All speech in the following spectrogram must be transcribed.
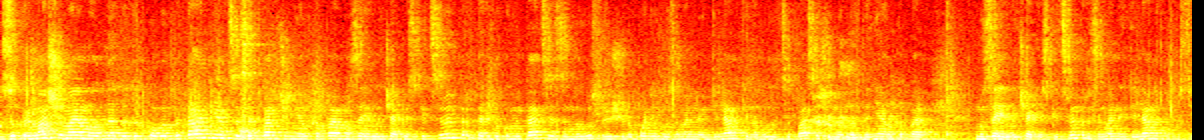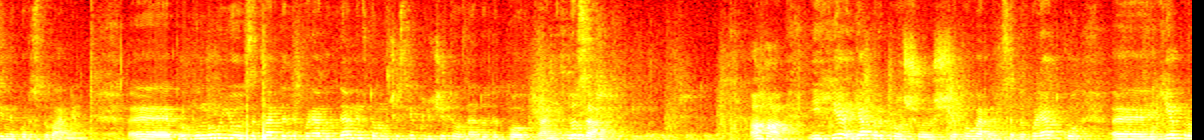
Зокрема, ще маємо одне додаткове питання: це затвердження ЛКП музей Личаківський цвинтар та документації землеустрою щодо поділу земельної ділянки на вулиці Пасічної надання ЛКП музей Личаківський цвинтар земельних ділянок у постійне користування. Е, Пропоную затвердити порядок денний, в тому числі включити одне додаткове питання. Хто за? Ага, і є, я перепрошую, ще повернемося до порядку. Е, є про-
